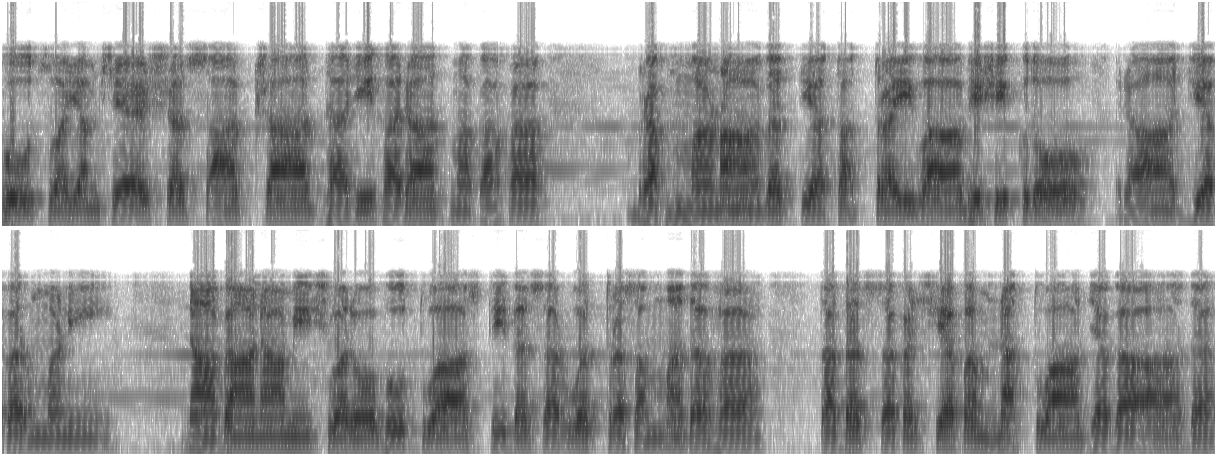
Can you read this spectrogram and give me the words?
भूत्स्वयं शेषसाक्षाद्धरिहरात्मकः ब्रह्मणागत्य तत्रैवाभिषिक्तो राज्यकर्मणि। नागानामीश्वरो भूत्वा स्थितः सर्वत्र सम्मदः। ततः सकश्यपं नत्वा जगाद।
